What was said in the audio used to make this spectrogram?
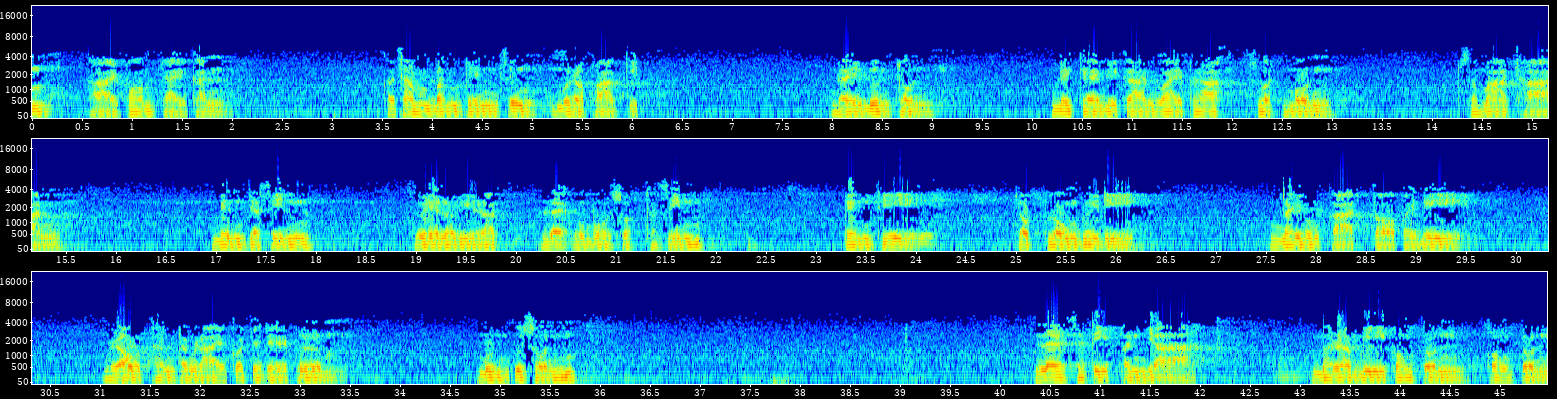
กายพร้อมใจกันก็ทำบำเพ็ญซึ่งบุรพากิจ ในเบื้องต้น ได้แก่มีการไหว้พระสวดมนต์สมาทานเบญจศีลเวรวีรัตและอุโบสถศีลเป็นที่จบลงด้วยดี ในโอกาสต่อไปนี้ เราท่านทั้งหลายก็จะได้เพิ่มบุญกุศล และสติปัญญา บารมีของตนของตน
